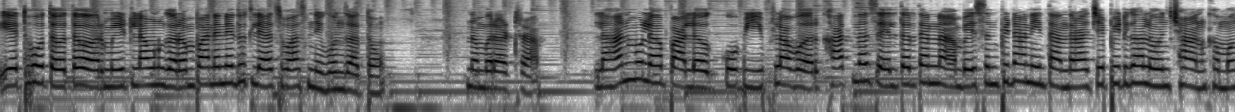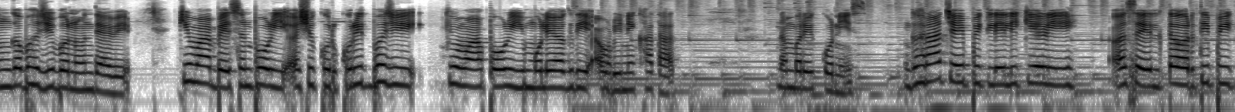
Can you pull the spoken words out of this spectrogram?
येत होतं तर मीठ लावून गरम पाण्याने धुतल्यास वास निघून जातो. नंबर अठरा. लहान मुलं पालक कोबी फ्लावर खात नसेल तर त्यांना बेसनपीठ आणि तांदळाचे पीठ घालून छान खमंग भजी बनवून द्यावे. किंवा बेसन पोळी अशी कुरकुरीत भजी किंवा पोळी मुले अगदी आवडीने खातात. नंबर एकोणीस. घराचे पिकलेली केळी असेल तर ती पीक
